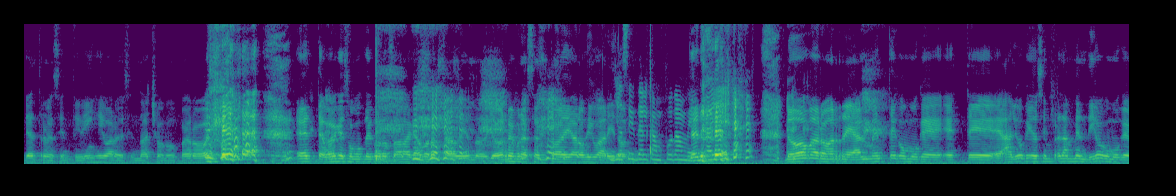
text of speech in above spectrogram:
de entre me sentí bien jíbaro diciendo Hacho no, pero, este, bueno, que somos de Corozal acá, pero está viendo, yo represento ahí a los jibaritos. Yo soy del campo también. No, pero realmente como que este es algo que yo siempre también digo, como que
